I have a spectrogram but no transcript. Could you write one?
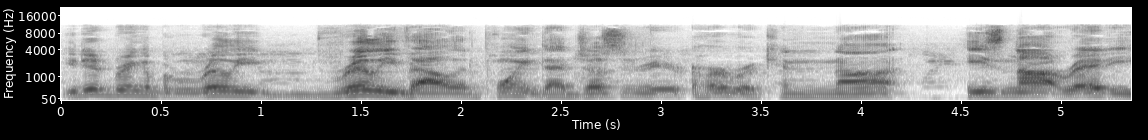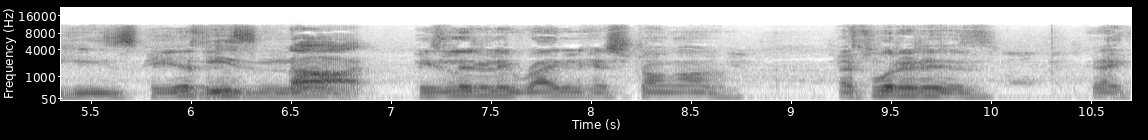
you did bring up a really, really valid point that Justin Herbert cannot. He's not ready. He's He isn't. He's not. He's literally riding his strong arm. That's what it is. Like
